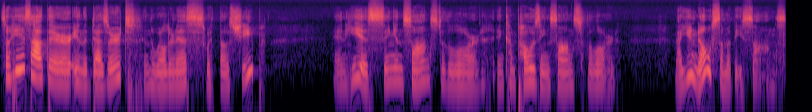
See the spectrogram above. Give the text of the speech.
So he's out there in the desert, in the wilderness with those sheep, and he is singing songs to the Lord and composing songs to the Lord. Now, you know some of these songs.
